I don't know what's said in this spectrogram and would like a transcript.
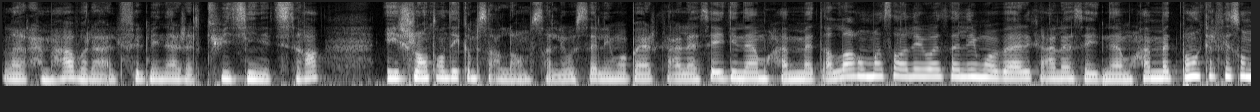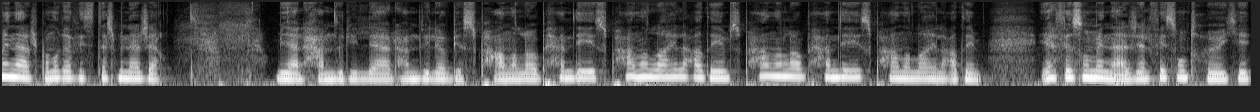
voilà, elle fait le ménage, elle cuisine, etc. Et je l'entendais comme ça. Allahumma salli wa sallim wa barik ala Sayyidina Muhammad. Allahumma salli wa sallim wa barik ala Sayyidina Muhammad. Pendant qu'elle fait son ménage, pendant qu'elle fait ses tâches ménagères bien alhamdulillah, alhamdulillah, bien subhanallah, bihamdi, subhanallah il-azim, subhanallah, bihamdi, subhanallah il-azim. Et elle fait son ménage, et elle fait son truc, et,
